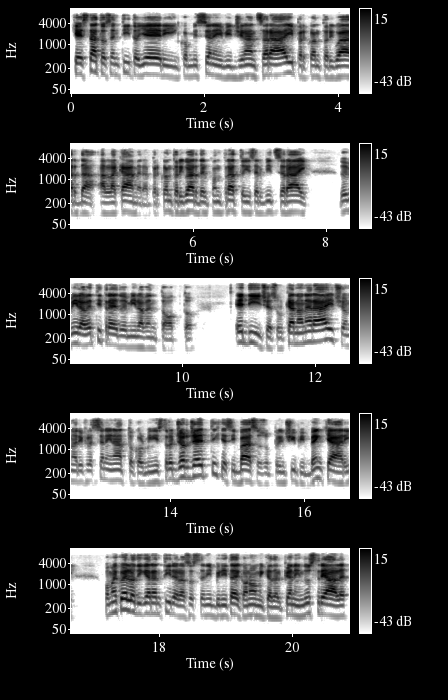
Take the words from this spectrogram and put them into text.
che è stato sentito ieri in commissione di vigilanza RAI per quanto riguarda alla Camera, per quanto riguarda il contratto di servizio RAI 2023-2028 e dice sul canone RAI c'è una riflessione in atto col ministro Giorgetti che si basa su principi ben chiari come quello di garantire la sostenibilità economica del piano industriale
